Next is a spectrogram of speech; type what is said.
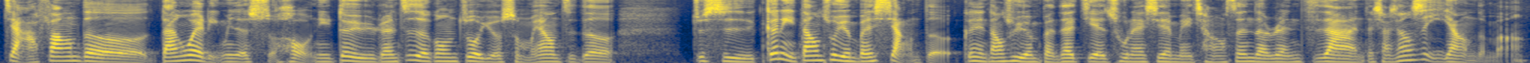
甲方的单位里面的时候，你对于人资的工作有什么样子的？就是跟你当初原本想的，跟你当初原本在接触那些美强生的人资啊，你的想象是一样的吗？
